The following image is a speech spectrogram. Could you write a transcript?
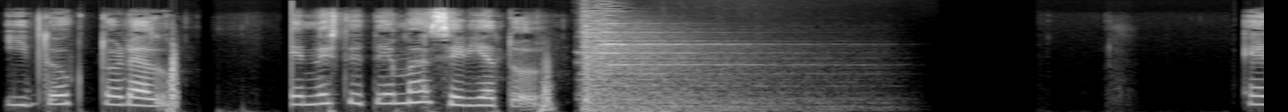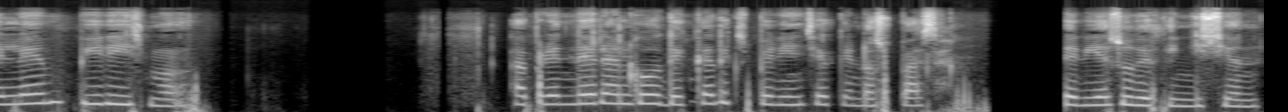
y doctorado. En este tema sería todo. El empirismo. Aprender algo de cada experiencia que nos pasa. Sería su definición.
